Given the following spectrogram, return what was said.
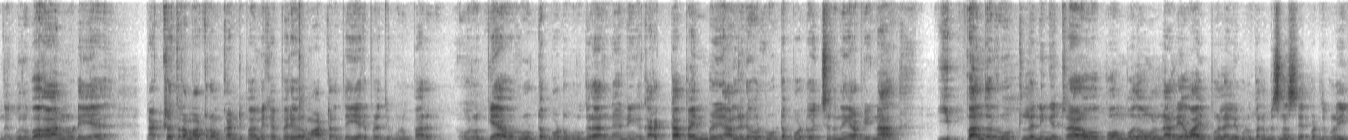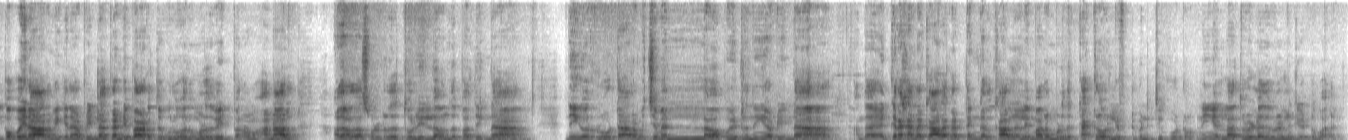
இந்த குரு பகவானுடைய நட்சத்திர மாற்றம் கண்டிப்பாக மிகப்பெரிய ஒரு மாற்றத்தை ஏற்படுத்தி கொடுப்பார். ஒரு கே ஒரு ரூட்டை போட்டு கொடுக்குறாருங்க. நீங்கள் கரெக்டாக பயன்படுத்தி ஆல்ரெடி ஒரு ரூட்டை போட்டு வச்சுருந்தீங்க அப்படின்னா இப்போ அந்த ரூட்டில் நீங்கள் ட்ரா போகும்போது உங்களுக்கு நிறைய வாய்ப்புகள் அள்ளி கொடுப்பாரு. பிஸ்னஸ் ஏற்படுத்தி கொடுக்கும் இப்போ போய் நான் ஆரம்பிக்கிறேன் அப்படின்னா கண்டிப்பாக அடுத்த குரு வரும்பொழுது வெயிட் பண்ணணும். ஆனால் அதனால தான் சொல்கிறது தொழிலில் வந்து பார்த்திங்கன்னா நீங்கள் ஒரு ரூட் ஆரம்பித்து மெல்லமாக போயிட்டு இருந்தீங்க அப்படின்னா அந்த கிரகண காலகட்டங்கள் காலநிலை மாறும்பொழுது டக்குன்னு ஒரு லிஃப்ட் பண்ணி தூக்கி விட்டுரும் நீங்கள் எல்லா தொழிலதிபர்களும் கேட்டு பாருங்கள்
